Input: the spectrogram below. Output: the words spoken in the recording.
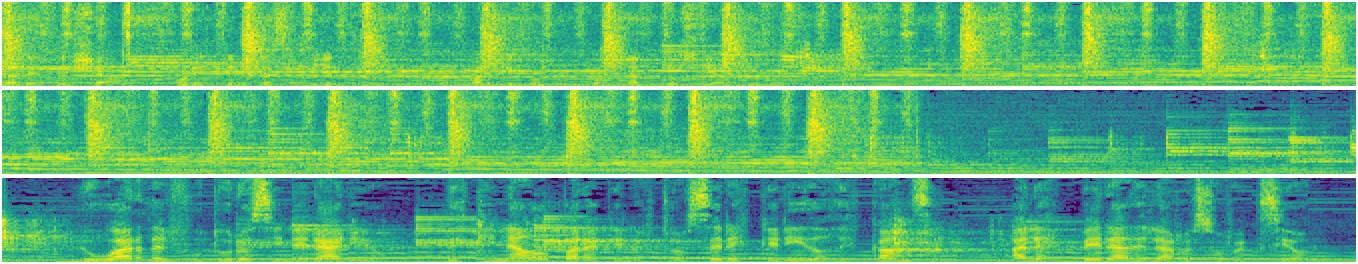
Desde ya por este emplazamiento. Comparte con tus contactos y amigos. Lugar del futuro cinerario, destinado para que nuestros seres queridos descansen a la espera de la resurrección.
